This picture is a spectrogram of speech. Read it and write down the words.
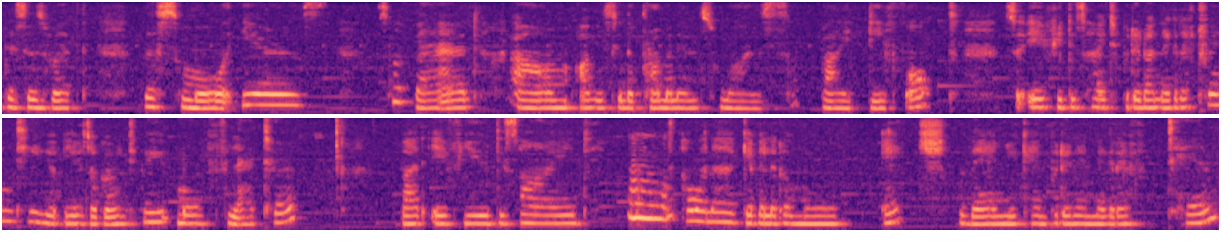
This is with the small ears. It's not bad. Um, obviously the prominence was by default so if you decide to put it on negative 20 your ears are going to be more flatter. But if you decide mm, I want to give a little more edge then you can put it in negative 10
